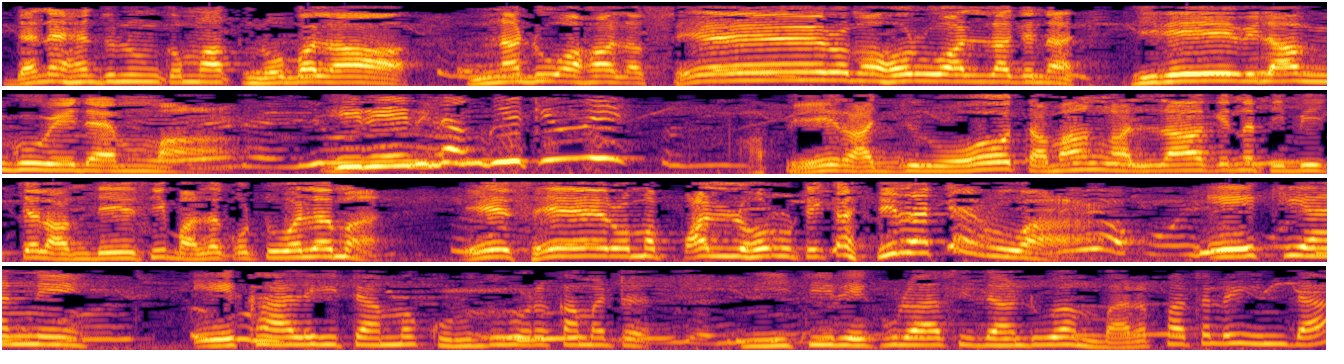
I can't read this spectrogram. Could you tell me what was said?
දැන හැඳුනුම්කමක් නොබලා නඩු අහලා සේරම හොරු අල්ලගෙන හිරේ විලංගුවේ දැම්මා. හිරේ විලංගුවේ කිව්වේ අපේ රජ්ජුරුවෝ Taman අල්ලාගෙන තිබිච්ච ලන්දේසි බලකොටුවලම ඒ සේරම පල්හොරු ටික හිර කෙරුවා. ඒ කියන්නේ ඒ කාලේ හිටම්ම කුරුඳු හොරකමට නීති රෙගුලාසි දඬුවම් බරපතල හින්දා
